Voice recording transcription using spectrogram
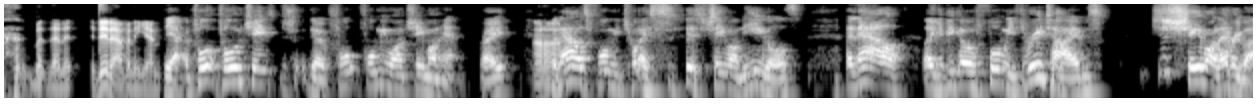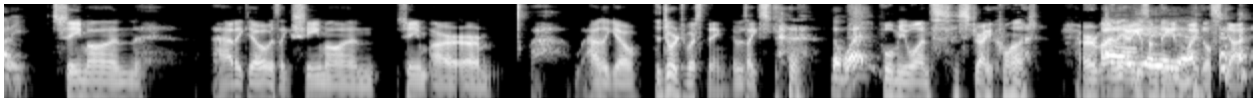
but then it, it did happen again. yeah and fool, fool him chase you know, fool, fool me once shame on him right Uh-huh. but now it's fool me twice shame on the eagles and now like if you go fool me three times just shame on everybody shame on how'd it go? It was like shame on shame or, or how'd it go? The George Bush thing. It was like the what fool me once, strike one. Or I, think, I Oh, guess yeah, I'm thinking yeah. Michael Scott.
